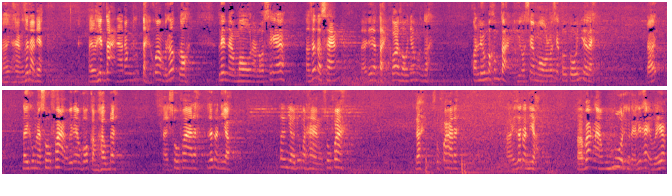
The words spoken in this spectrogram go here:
Đấy hàng rất là đẹp. Đấy, hiện tại là đang tẩy qua một lớp rồi lên là màu là nó sẽ là rất là sáng. Đấy đây là tẩy qua rồi nhá mọi người. Còn nếu mà không tẩy thì nó sẽ màu nó sẽ tối tối như thế này. Đấy đây cũng là sofa của bên em có cẩm hồng đây. Đấy, sofa đây rất là nhiều. Rất là nhiều những mặt hàng sofa. Đây sofa đây. Đấy, rất là nhiều. Và bác nào muốn mua thì có thể liên hệ với em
